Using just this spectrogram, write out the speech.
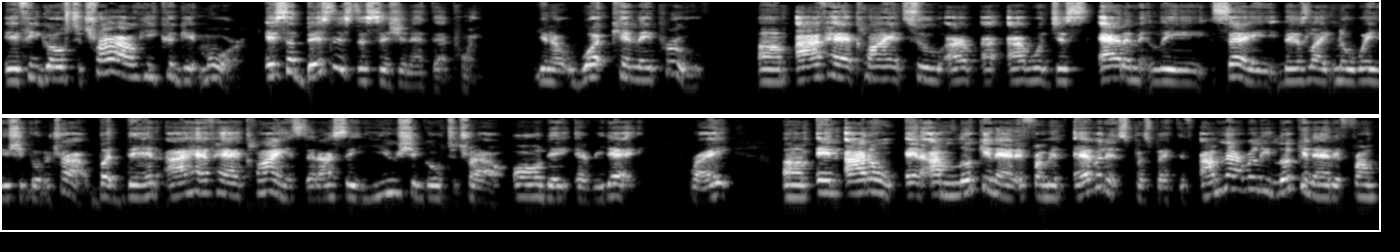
If he goes to trial, he could get more. It's a business decision at that point. You know, what can they prove? Um, I've had clients who I, I, I, would just adamantly say there's like no way you should go to trial. But then I have had clients that I said you should go to trial all day, every day, right? Um, and I don't, and I'm looking at it from an evidence perspective. I'm not really looking at it from,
